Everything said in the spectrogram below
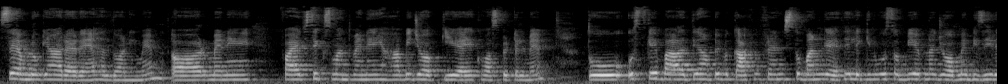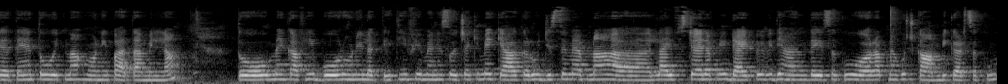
से हम लोग यहाँ रह रहे हैं हल्द्वानी में। और मैंने फाइव सिक्स मंथ मैंने यहाँ भी जॉब की है एक हॉस्पिटल में। तो उसके बाद यहाँ पे काफ़ी फ्रेंड्स तो बन गए थे, लेकिन वो सब भी अपना जॉब में बिज़ी रहते हैं तो इतना हो नहीं पाता मिलना। तो मैं काफ़ी बोर होने लगती थी। फिर मैंने सोचा कि मैं क्या करूँ जिससे मैं अपना लाइफ अपनी डाइट पे भी ध्यान दे सकूँ और अपना कुछ काम भी कर सकूँ।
